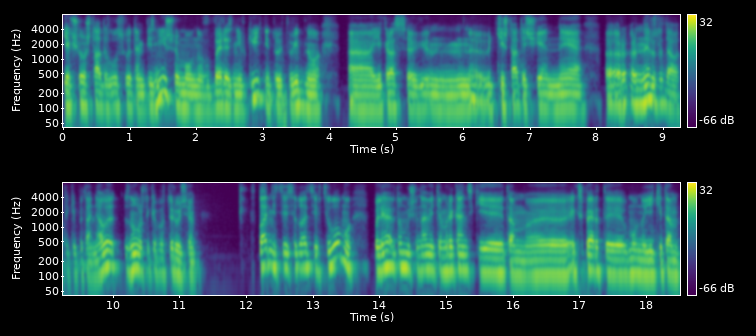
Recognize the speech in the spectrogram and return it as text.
якщо штат голосує там пізніше, умовно в березні, в квітні, то відповідно якраз е, ті штати ще не, е, не розглядали такі питання. Але знову ж таки повторюся. Складність цієї ситуації в цілому полягає в тому, що навіть американські там е, експерти, умовно, які там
